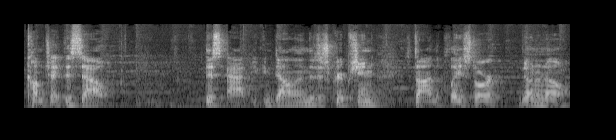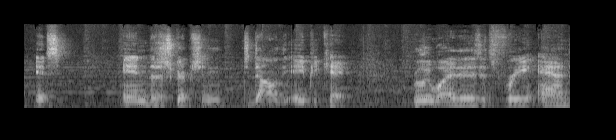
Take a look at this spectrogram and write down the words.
come check this out, this app you can download in the description. It's not in the Play Store. No, no, no. It's in the description to download the APK. Really what it is, it's free and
